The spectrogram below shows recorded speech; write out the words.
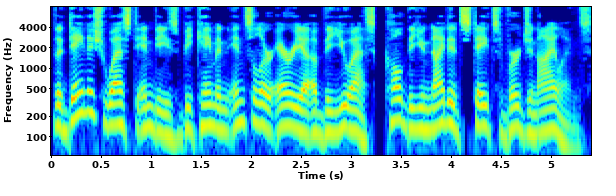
The Danish West Indies became an insular area of the U.S., called the United States Virgin Islands.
